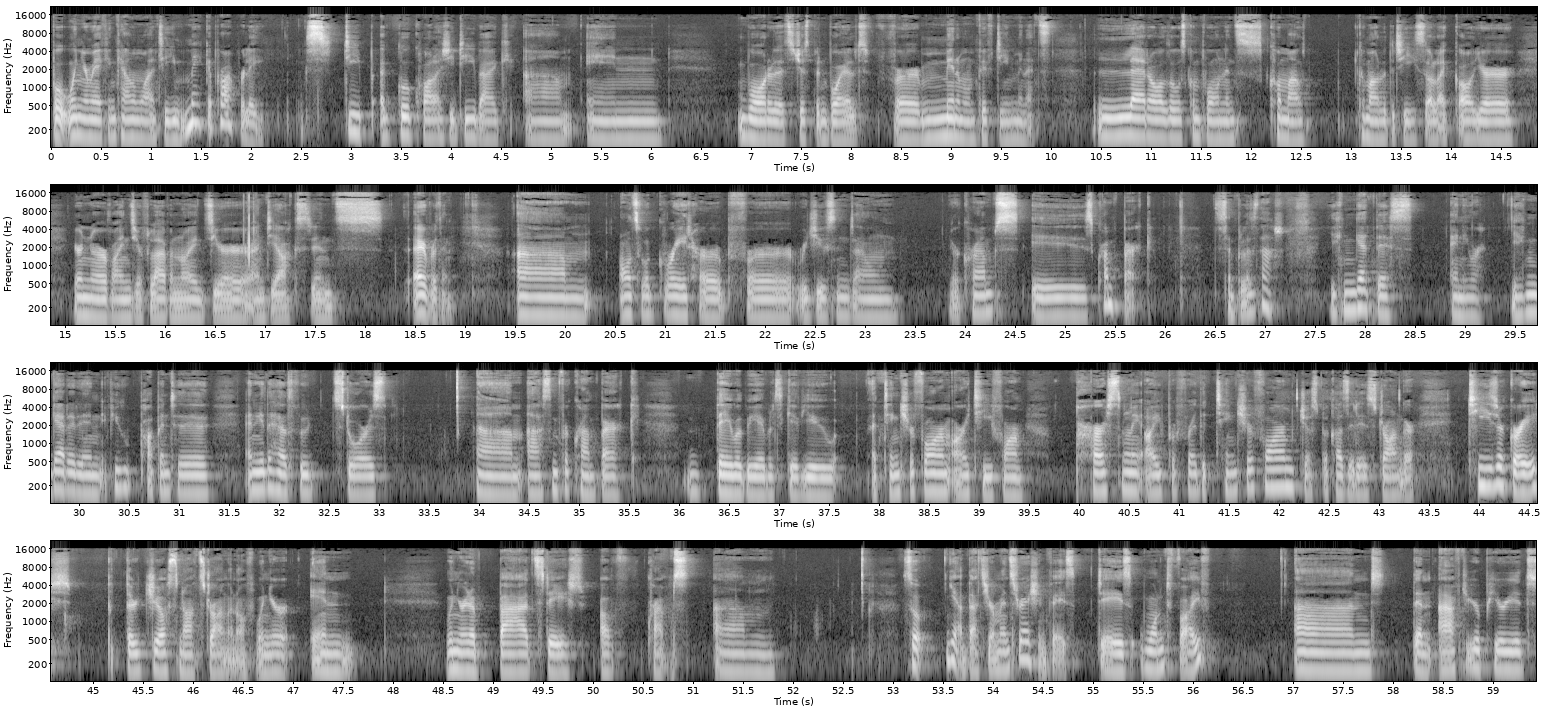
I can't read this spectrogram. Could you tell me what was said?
But when you're making chamomile tea, make it properly. Steep a good quality tea bag um, in water that's just been boiled for minimum 15 minutes. Let all those components come out come out of the tea. So like all your your nervines, your flavonoids, your antioxidants, everything. Um, also, a great herb for reducing down your cramps is cramp bark. Simple as that. You can get this anywhere. You can get it in if you pop into any of the health food stores. Um, ask them for cramp bark. They will be able to give you a tincture form or a tea form. Personally, I prefer the tincture form just because it is stronger. Teas are great, but they're just not strong enough when you're in when you're in a bad state of cramps. Um, so yeah, that's your menstruation phase, days one to five, and then after your period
